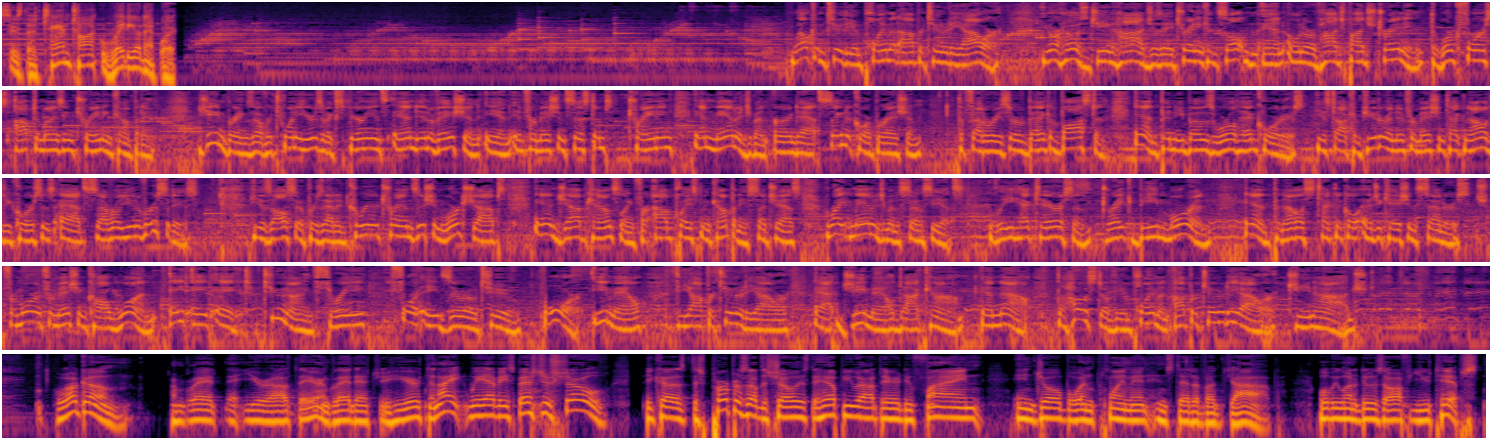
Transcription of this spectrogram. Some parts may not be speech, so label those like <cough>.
This is the Tan Talk Radio Network. Welcome to the Employment Opportunity Hour. Your host, Gene Hodge, is a training consultant and owner of Hodgepodge Training, the workforce optimizing training company. Gene brings over 20 years of experience and innovation in information systems, training, and management earned at Cigna Corporation, the Federal Reserve Bank of Boston, and Pitney Bowes World Headquarters. He has taught computer and information technology courses at several universities. He has also presented career transition workshops and job counseling for outplacement companies such as Right Management Associates, Lee Hecht Harrison, Drake Beam Morin, and Pinellas Technical Education Centers. For more information, call 1 888 293 4802 or email the opportunity hour at gmail.com. And now, the host of the Employment Opportunity Hour, Gene Hodge. Welcome. I'm glad that you're out there. I'm glad that you're here. Tonight, we have a special show because the purpose of the show is to help you out there to find enjoyable employment instead of a job. What we want to do is offer you tips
